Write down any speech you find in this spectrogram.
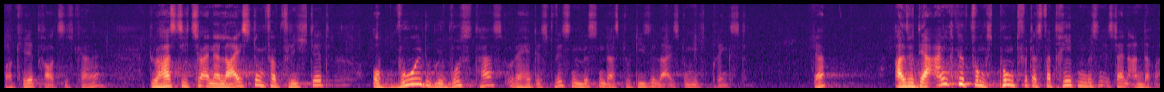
Okay, traut sich keiner. Du hast dich zu einer Leistung verpflichtet, obwohl du gewusst hast oder hättest wissen müssen, dass du diese Leistung nicht bringst. Ja? Also der Anknüpfungspunkt für das Vertreten müssen ist ein anderer.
